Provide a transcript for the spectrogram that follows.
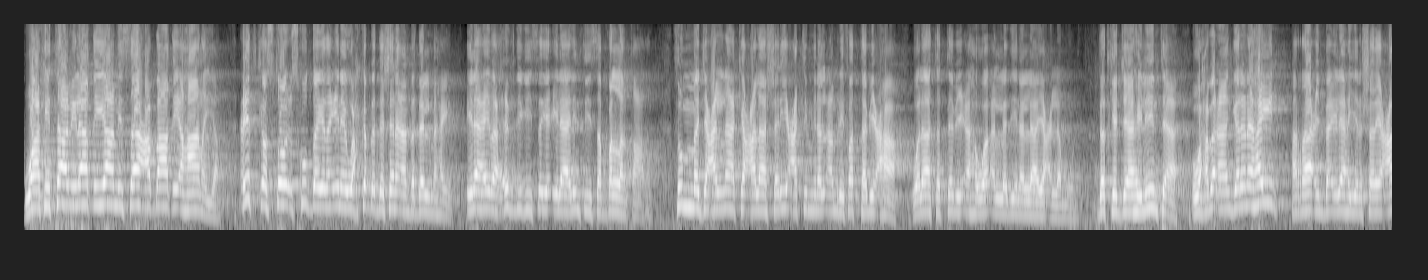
وكتاب إلى قيام الساعة باقي أهانيا عدك استو اسكود دايدا إنا وحكب بدشنا أن بدل المهين إلهي بحفدي سي إلى لنتي سبلن قاري ثم جعلناك على شريعة من الأمر فاتبعها. ولا تتبع أهواء الذين لا يعلمون. دتك جاهلين تأ. وحبا أن قرنا هين. الراعي بإلهي الشريعة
